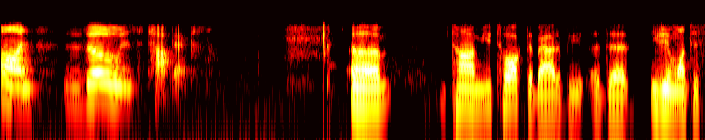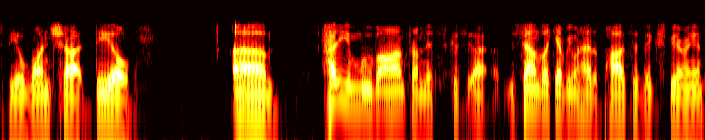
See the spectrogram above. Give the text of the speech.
on those topics. Um, Tom, you talked about it that you didn't want this to be a one-shot deal. Um, how do you move on from this? Because uh, it sounds like everyone had a positive experience.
